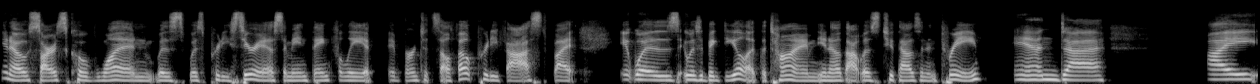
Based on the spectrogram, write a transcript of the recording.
you know sars-cov-1 was was pretty serious. I mean thankfully it, it burnt itself out pretty fast but it was it was a big deal at the time you know that was 2003 and uh I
